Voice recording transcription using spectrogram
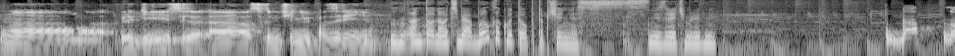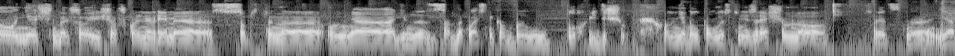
людей с, э, с ограничением по зрению. Антон, а у тебя был какой-то опыт общения с, с незрячими людьми? Да, но не очень большой. Еще в школьное время, собственно, у меня один из одноклассников был плохо видящим. Он не был полностью незрящим, но, соответственно, я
